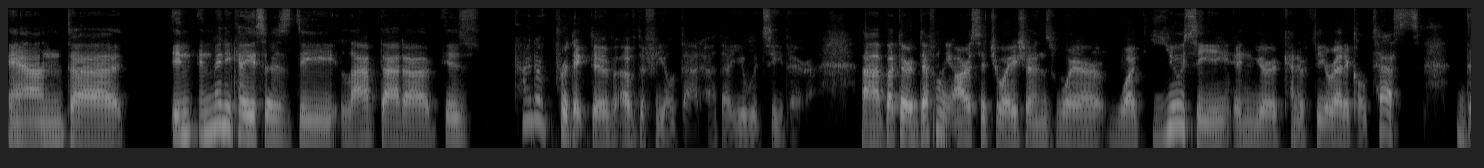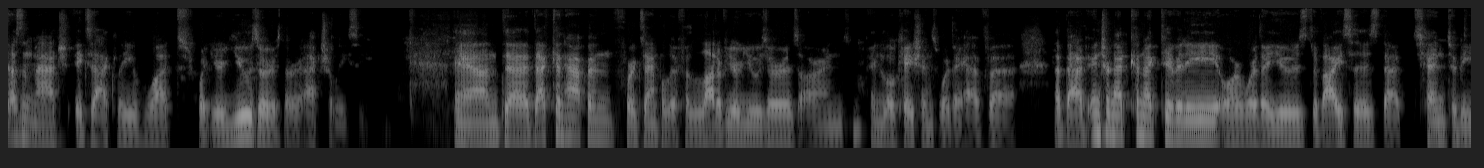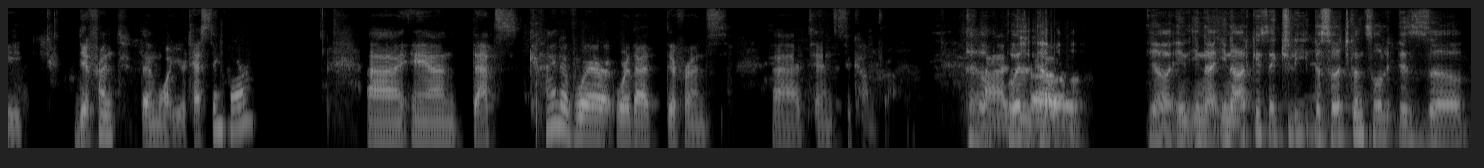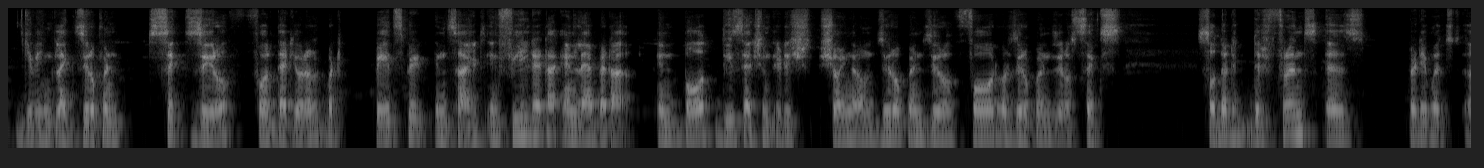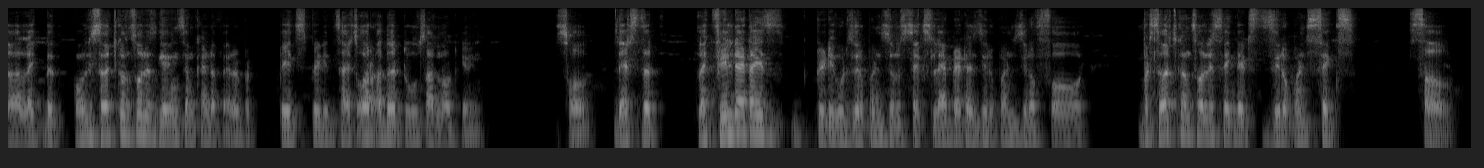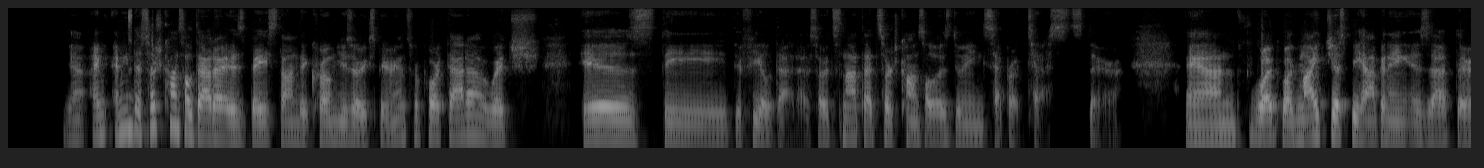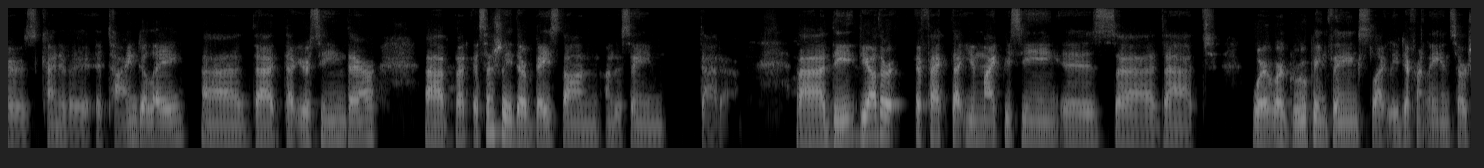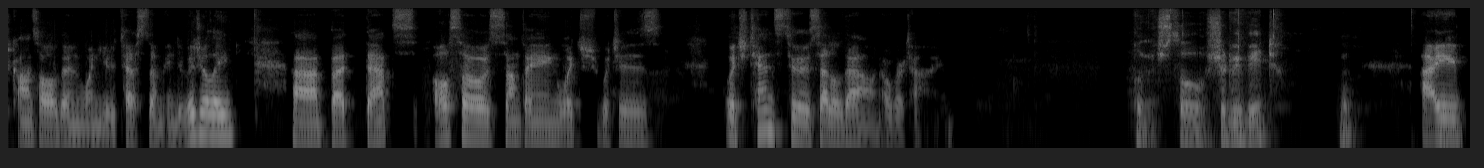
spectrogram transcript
And uh, in, in many cases, the lab data is kind of predictive of the field data that you would see there. Uh, but there definitely are situations where what you see in your kind of theoretical tests doesn't match exactly what, what your users are actually seeing. And uh, that can happen, for example, if a lot of your users are in, in locations where they have uh, a bad internet connectivity or where they use devices that tend to be different than what you're testing for. Uh, and that's kind of where, where that difference uh, tends to come from. Uh, uh, well, so, yeah, in, in, in our case, actually, the Search Console is giving like 0.60 for that URL, but PageSpeed Insights in field data and lab data in both these sections, it is showing around 0.04 or 0.06. So the, the difference is pretty much uh, like the only Search Console is giving some kind of error, but page speed Insights or other tools are not giving. So that's the like field data is pretty good 0.06, lab data is 0.04, but Search Console is saying that's 0.6. So yeah, I, I, mean, the Search Console data is based on the Chrome User Experience Report data, which is the, the field data. So it's not that Search Console is doing separate tests there. And what, what might just be happening is that there's kind of a, a time delay uh, that, that you're seeing there. Uh, but essentially, they're based on, on the same data. Uh, the, the other effect that you might be seeing is uh, that we're, we're, grouping things slightly differently in Search Console than when you test them individually. Uh, but that's also something which, which, is, which tends to settle down over time. So should we wait? I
